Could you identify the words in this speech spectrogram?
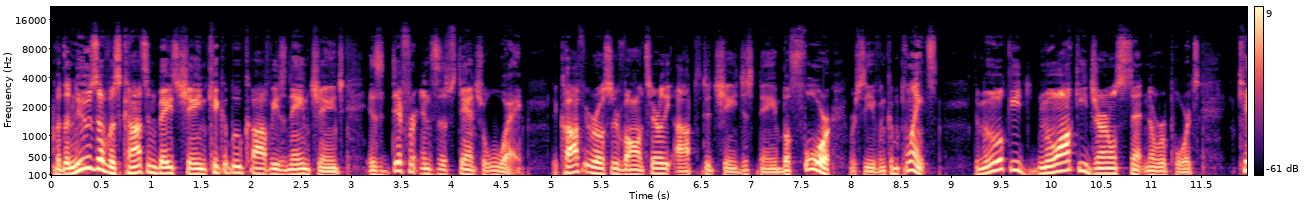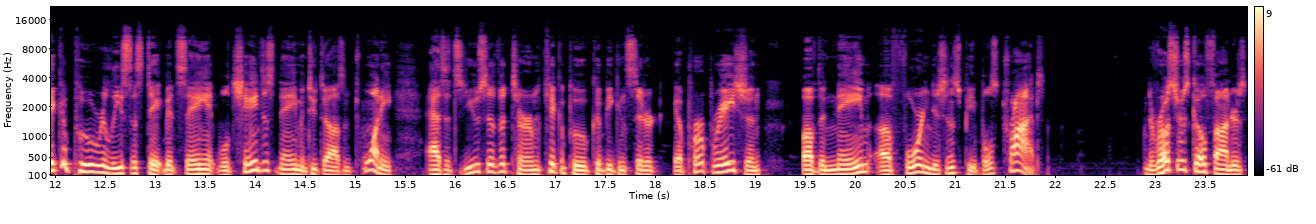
But the news of Wisconsin based chain Kickapoo Coffee's name change is different in a substantial way. The coffee roaster voluntarily opted to change its name before receiving complaints. The Milwaukee, Milwaukee Journal Sentinel reports Kickapoo released a statement saying it will change its name in 2020 as its use of the term Kickapoo could be considered appropriation of the name of four indigenous peoples' tribes. The Roasters co founders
